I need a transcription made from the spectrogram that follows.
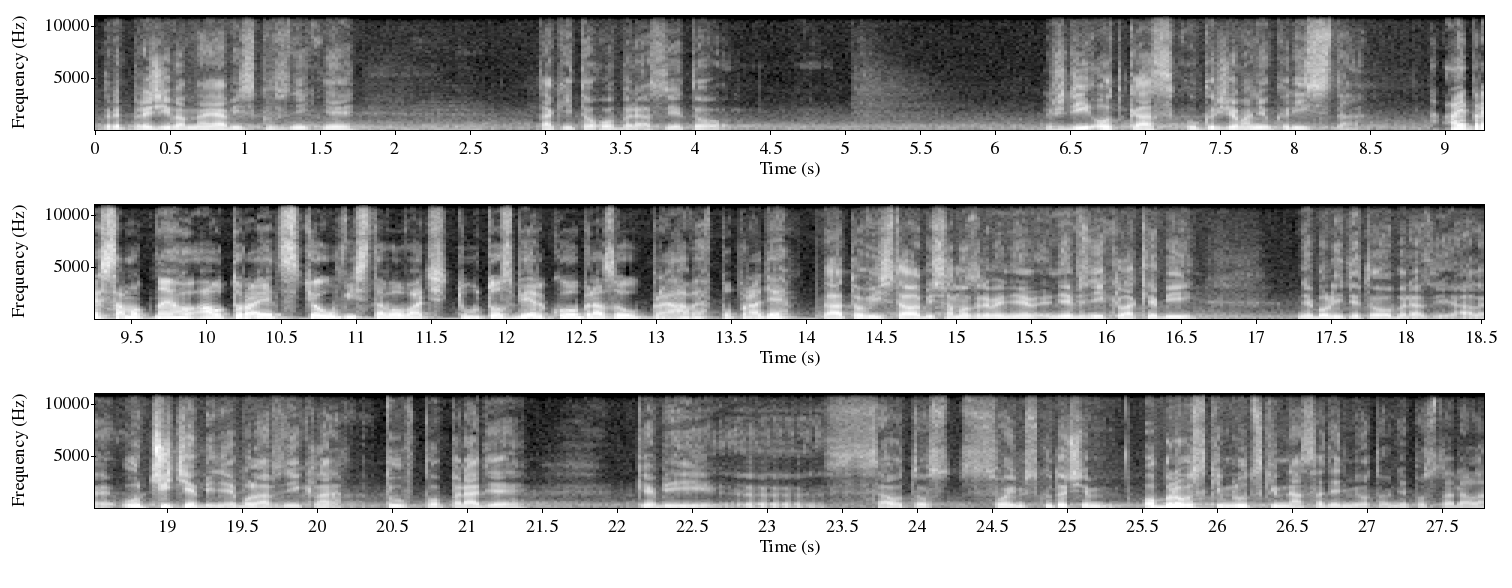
ktoré prežívam na javisku, vznikne takýto obraz. Je to vždy odkaz k ukrižovaniu Krista. Aj pre samotného autora je cťou vystavovať túto zbierku obrazov práve v Poprade. Táto výstava by samozrejme nevznikla, keby neboli tieto obrazy, ale určite by nebola vznikla tu v Poprade, keby e, sa o to svojim skutočne obrovským ľudským nasadením o to nepostarala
